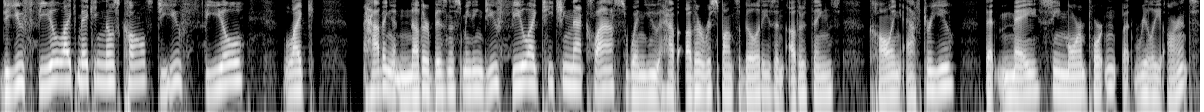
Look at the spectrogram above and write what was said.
Do you feel like making those calls? Do you feel like having another business meeting? Do you feel like teaching that class when you have other responsibilities and other things calling after you that may seem more important but really aren't?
